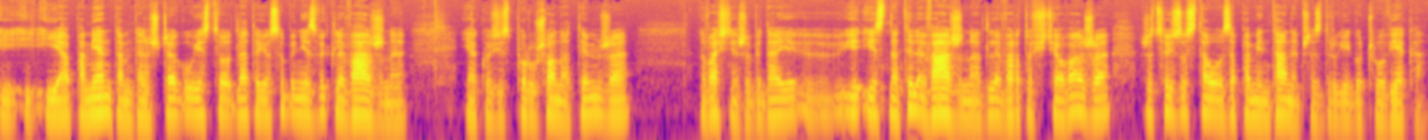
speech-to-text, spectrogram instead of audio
i, i, i ja pamiętam ten szczegół, jest to dla tej osoby niezwykle ważne. Jakoś jest poruszona tym, że no właśnie, że wydaje, je- jest na tyle ważna, na tyle wartościowa, że, że coś zostało zapamiętane przez drugiego człowieka.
